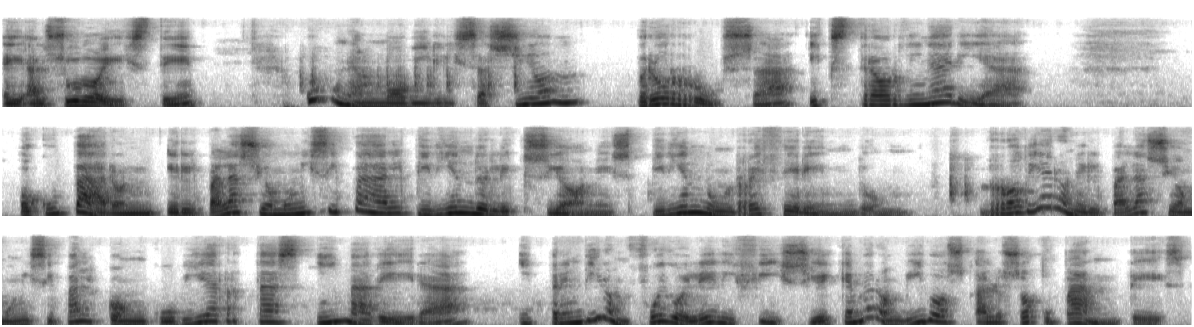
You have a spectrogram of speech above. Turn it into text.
eh, al sudoeste, hubo una movilización prorrusa extraordinaria. Ocuparon el Palacio Municipal pidiendo elecciones, pidiendo un referéndum. Rodearon el Palacio Municipal con cubiertas y madera y prendieron fuego el edificio y quemaron vivos a los ocupantes.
